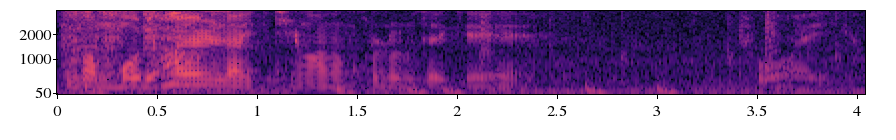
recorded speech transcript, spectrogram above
눈 앞머리 highlighting 하는 컬러를 되게 좋아해요.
